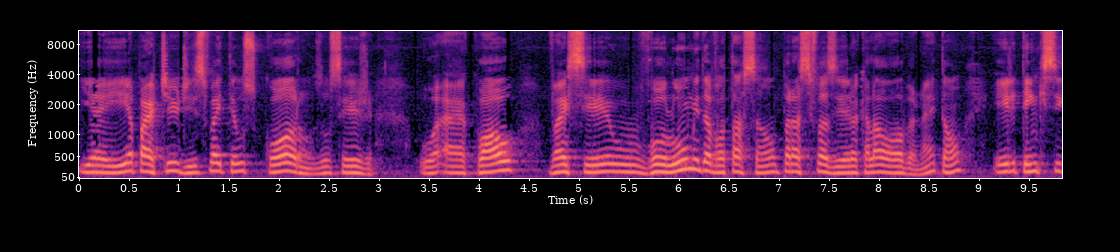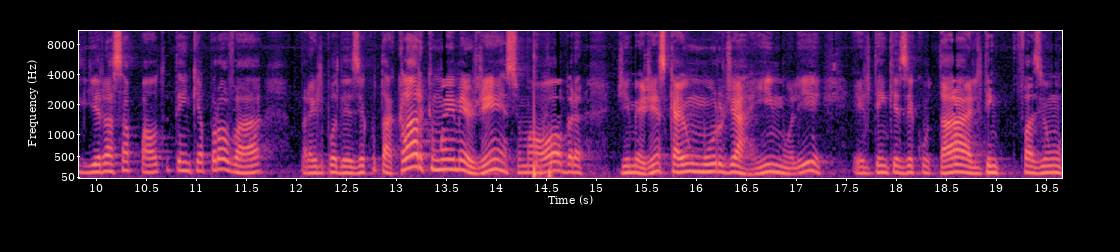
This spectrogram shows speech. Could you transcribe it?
E aí, a partir disso, vai ter os quórums, ou seja, o, é, qual vai ser o volume da votação para se fazer aquela obra, né? Então, ele tem que seguir essa pauta, tem que aprovar para ele poder executar. Claro que uma emergência, uma obra de emergência, caiu um muro de arrimo ali, ele tem que executar, ele tem que fazer um,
